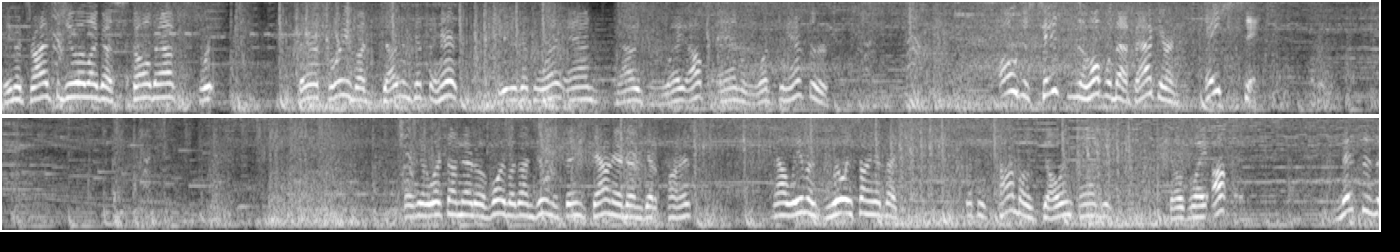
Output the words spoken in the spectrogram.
Lima tries to do it like a stalled out three, fair three, but doesn't get the hit. Teaser gets away, and now he's way up, and what's the answer? Oh, just chases him up with that back air and takes it. So he's gonna witch on there to avoid, but doesn't do anything. Down air doesn't get punished. Now Lima's really starting to get, get these combos going, and just goes way up. Misses.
